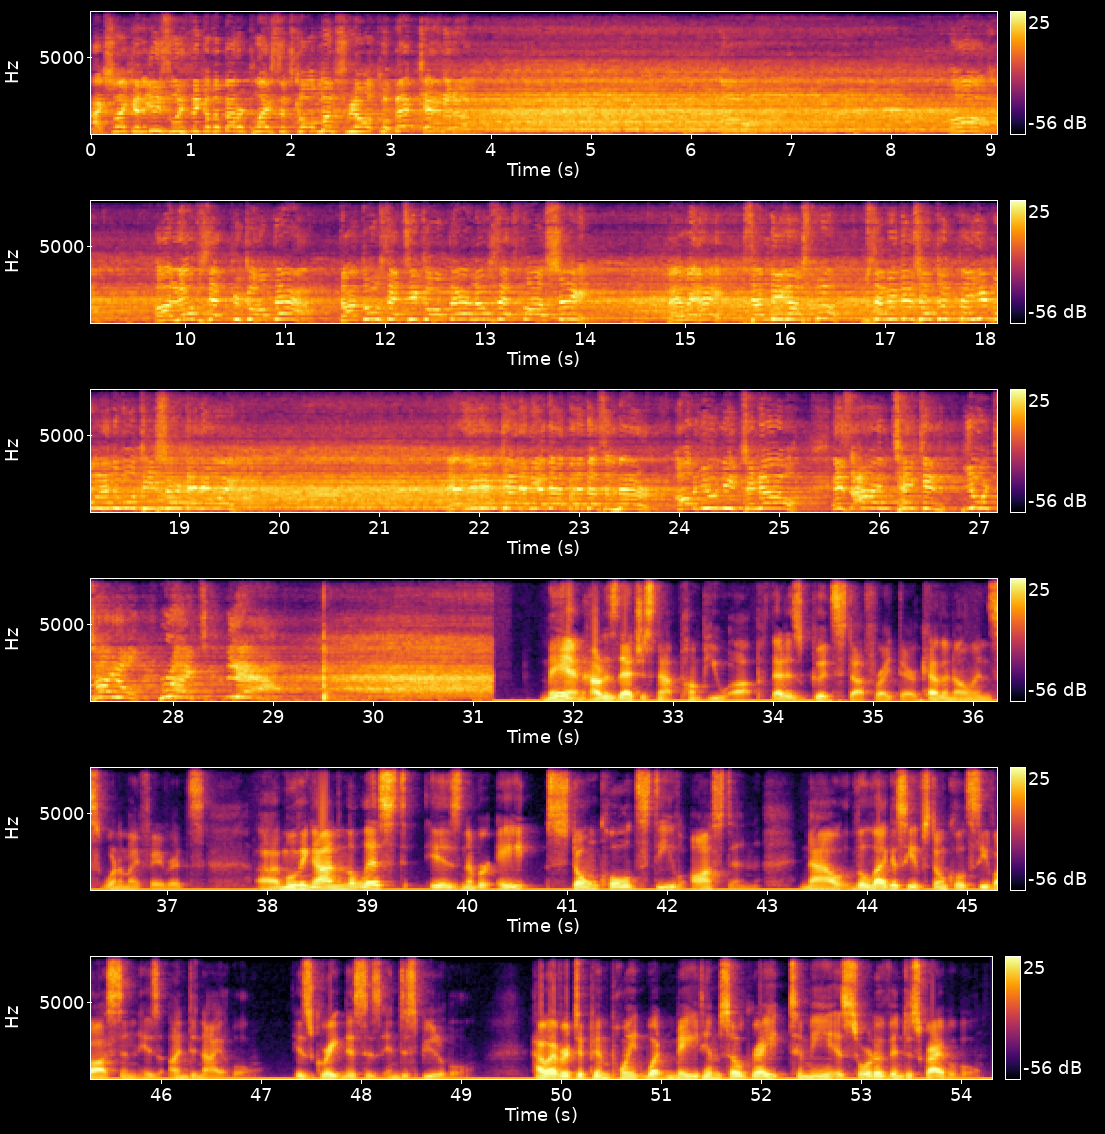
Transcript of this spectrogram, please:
Actually, I can easily think of a better place. It's called Montreal, Quebec, Canada. Ah, là, vous êtes plus content. Tantôt, vous étiez content. Là, vous êtes fâché. Ben oui, hey, ça me dérange pas. Vous avez déjà tout payé pour le nouveau T-shirt, anyway. Yeah, you didn't get any of that, but it doesn't matter. All you need to know is I'm taking your title right now. Man, how does that just not pump you up? That is good stuff right there. Kevin Owens, one of my favorites. Uh, moving on in the list is number eight, Stone Cold Steve Austin. Now, the legacy of Stone Cold Steve Austin is undeniable. His greatness is indisputable. However, to pinpoint what made him so great, to me, is sort of indescribable.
